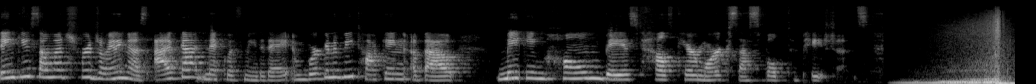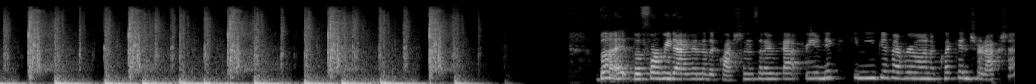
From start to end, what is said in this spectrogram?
Thank you so much for joining us. I've got Nick with me today, and we're going to be talking about making home based healthcare more accessible to patients. But before we dive into the questions that I've got for you, Nick, can you give everyone a quick introduction?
